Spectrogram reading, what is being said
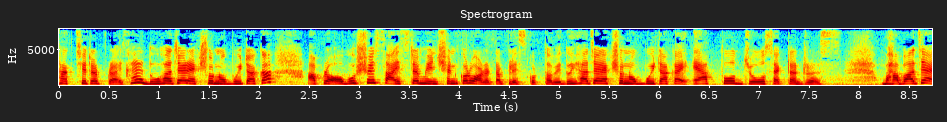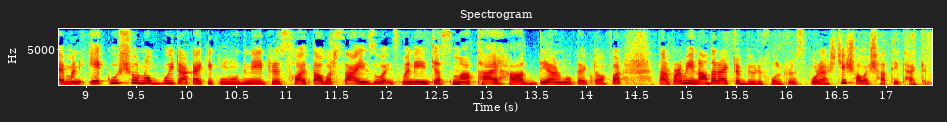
থাকছে এটার প্রাইস হ্যাঁ? দু হাজার একশো নব্বই টাকা, আপনার অবশ্যই সাইজটা মেনশন করে অর্ডারটা প্লেস করতে হবে। দুই হাজার একশো নব্বই টাকায় এত জোস একটা ড্রেস ভাবা যায়? মানে একুশশো নব্বই টাকায় কি কোনোদিন এই ড্রেস হয়? তা আবার সাইজ ওয়াইজ মানে জাস্ট মাথায় হাত দেওয়ার মতো একটা অফার তারপর আমি এনাদার একটা বিউটিফুল ড্রেস পরে আসছি, সবার সাথেই থাকেন।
